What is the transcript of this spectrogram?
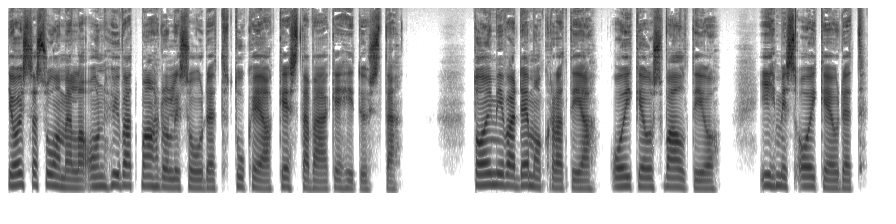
joissa Suomella on hyvät mahdollisuudet tukea kestävää kehitystä. Toimiva demokratia, oikeusvaltio, ihmisoikeudet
